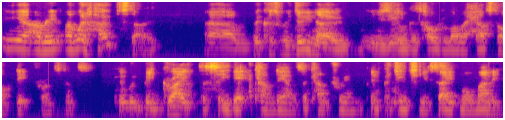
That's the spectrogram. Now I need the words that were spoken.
Yeah, I mean, I would hope so, um, because we do know New Zealanders hold a lot of household debt, for instance. It would be great to see that come down as a country and, and potentially save more money.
